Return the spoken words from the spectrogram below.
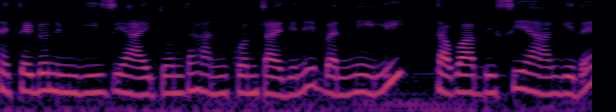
ಮೆಥಡು ನಿಮ್ಗೆ ಈಸಿ ಆಯಿತು ಅಂತ ಅಂದ್ಕೊತಾ ಇದ್ದೀನಿ. ಬನ್ನಿ ಇಲ್ಲಿ, ತವಾ ಬಿಸಿ ಆಗಿದೆ.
